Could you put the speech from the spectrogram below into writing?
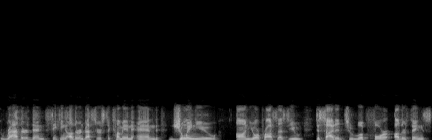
rather than seeking other investors to come in and join you on your process, you decided to look for other things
